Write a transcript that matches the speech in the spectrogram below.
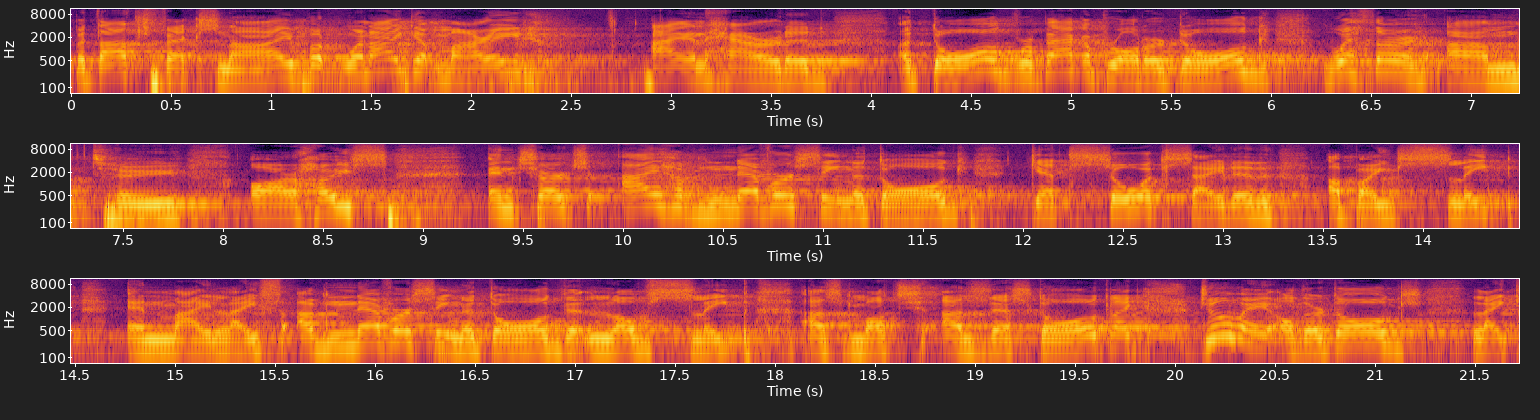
but that's fixed now. But when I get married, I inherited a dog. Rebecca brought her dog with her um, to our house in church. I have never seen a dog get so excited about sleep in my life. I've never seen a dog that loves sleep as much as this dog. Like, do you know way other dogs, like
